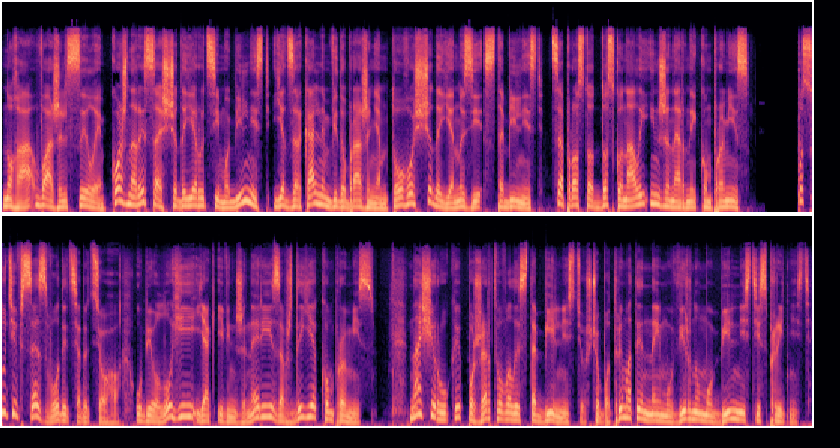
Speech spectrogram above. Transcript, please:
нога важель сили. Кожна риса, що дає руці мобільність, є дзеркальним відображенням того, що дає нозі стабільність. Це просто досконалий інженерний компроміс. По суті, все зводиться до цього. У біології, як і в інженерії, завжди є компроміс. Наші руки пожертвували стабільністю, щоб отримати неймовірну мобільність і спритність,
